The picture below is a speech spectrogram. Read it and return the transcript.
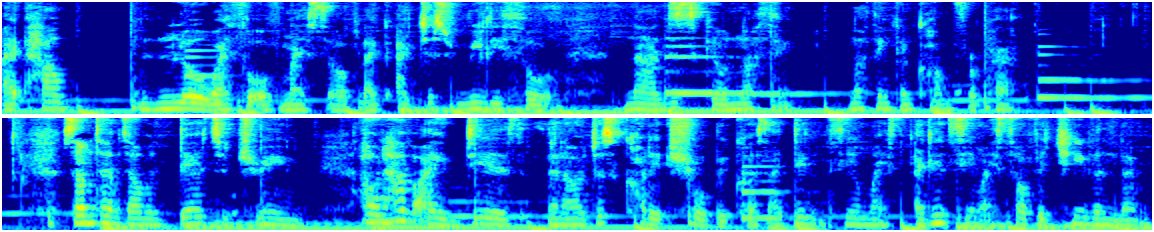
I how low I thought of myself. Like I just really thought, nah, this girl, nothing, nothing can come from her. Sometimes I would dare to dream. I would have ideas and I would just cut it short because I didn't see my I didn't see myself achieving them.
